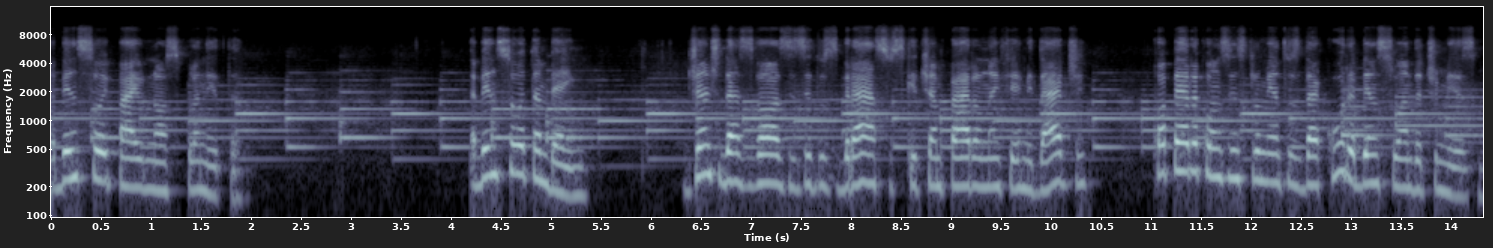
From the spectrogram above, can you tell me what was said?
Abençoe, Pai, o nosso planeta. Abençoa também, diante das vozes e dos braços que te amparam na enfermidade, coopera com os instrumentos da cura, abençoando a ti mesmo.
